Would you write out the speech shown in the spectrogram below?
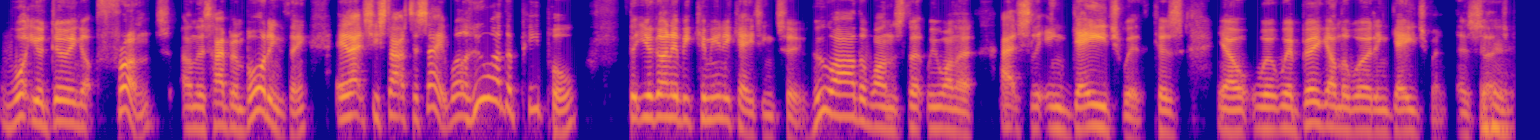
what you're doing up front on this hybrid onboarding thing, it actually starts to say, well, who are the people that you're going to be communicating to? Who are the ones that we want to actually engage with? Because you know we're, we're big on the word engagement as such. Mm-hmm.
